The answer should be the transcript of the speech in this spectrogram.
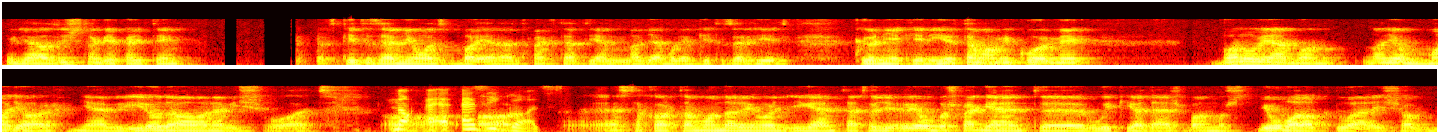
ugye az Istengépeit én ez 2008-ban jelent meg, tehát ilyen nagyjából 2007 környékén írtam, amikor még valójában nagyon magyar nyelvű irodalma nem is volt. A, Na, e- ez a, igaz. Ezt akartam mondani, hogy igen, tehát hogy jó, most megjelent új kiadásban, most jóval aktuálisabb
